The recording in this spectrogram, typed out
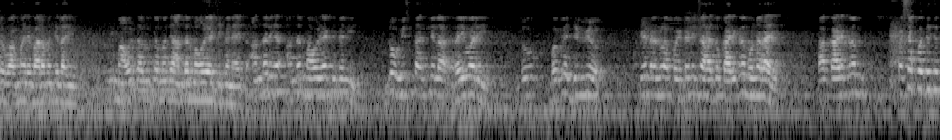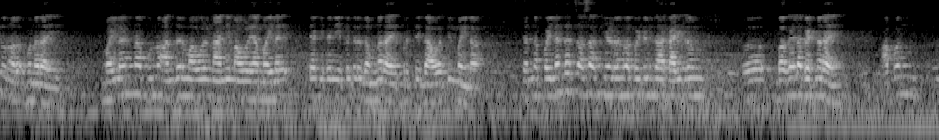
किशोर वाघमारे बारामतीला येऊ मी मावळ तालुक्यामध्ये आंदर मावळ या ठिकाणी आहेत अंधर या आंदर मावळ या ठिकाणी जो वीस तारखेला रविवारी जो भव्य दिव्य खेळ रंगला पैठणीचा हा जो कार्यक्रम होणार आहे हा कार्यक्रम कशा पद्धतीत होणार होणार आहे? महिलांना पूर्ण आंधर मावळ नाणे मावळ ह्या महिला त्या ठिकाणी एकत्र जमणार आहेत प्रत्येक गावातील महिला. त्यांना पहिल्यांदाच असा खेळ रंगला पैठणीचा हा कार्यक्रम बघायला भेटणार आहे. आपण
